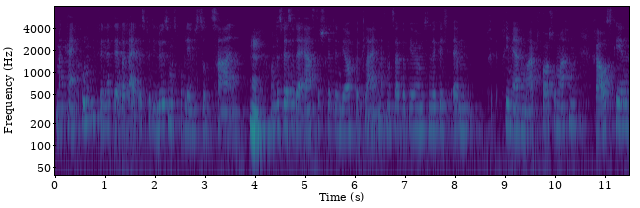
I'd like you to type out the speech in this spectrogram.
man keinen Kunden findet, der bereit ist, für die Lösung des Problems zu zahlen. Mhm. Und das wäre so der erste Schritt, den wir auch begleiten, dass man sagt, okay, wir müssen wirklich ähm, primäre Marktforschung machen, rausgehen,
